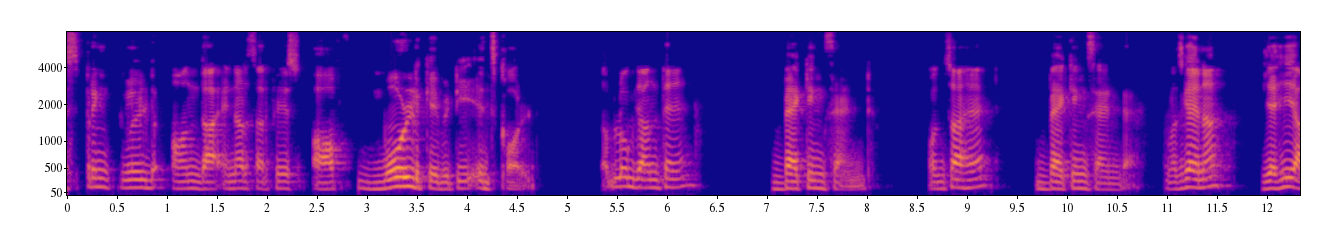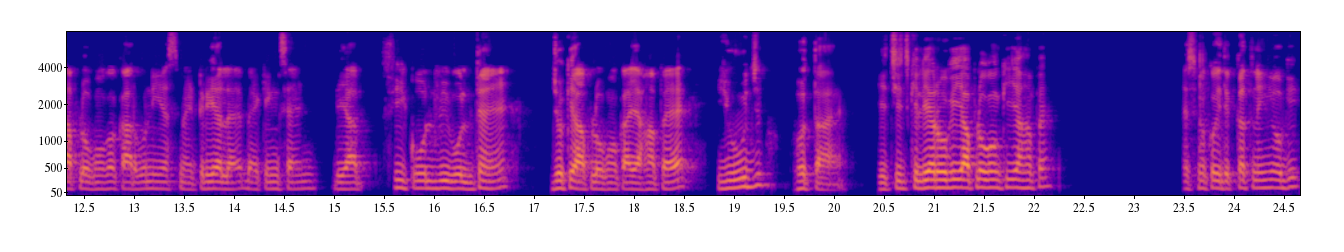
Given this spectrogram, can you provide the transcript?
sprinkled on the inner surface of mold cavity is called. सब लोग जानते हैं? बेकिंग सैंड कौन सा है? बेकिंग सैंड है। समझ गए ना? यही आप लोगों का कार्बोनियस मटेरियल है बेकिंग सैंड या सी कोल भी बोलते हैं, जो कि आप लोगों का यहाँ पे यूज़ होता है। ये चीज़ क्लियर हो गई आप लोगों की यहाँ पे? इसमें कोई दिक्कत नहीं होगी।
